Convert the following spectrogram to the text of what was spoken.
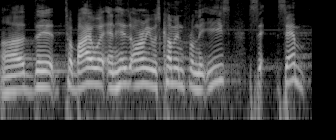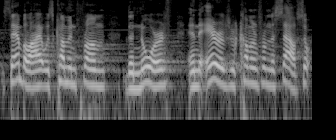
Uh, the Tobiah and his army was coming from the east. Sam, was coming from the north, and the Arabs were coming from the south. So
